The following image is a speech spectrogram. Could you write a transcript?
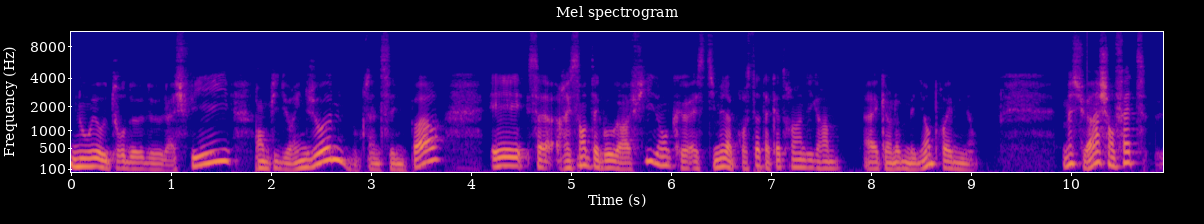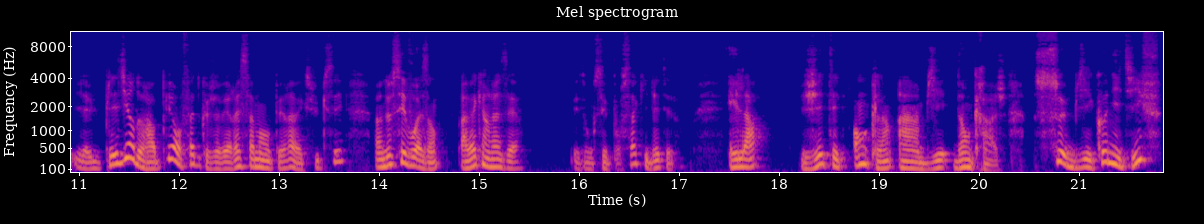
nouée autour de, la cheville, remplie d'urine jaune, donc ça ne saigne pas, et sa récente échographie donc estimait la prostate à 90 grammes, avec un lobe médian proéminent. Monsieur H, en fait, il a eu le plaisir de rappeler en fait que j'avais récemment opéré avec succès un de ses voisins avec un laser. Et donc c'est pour ça qu'il était là. Et là, j'étais enclin à un biais d'ancrage. Ce biais cognitif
